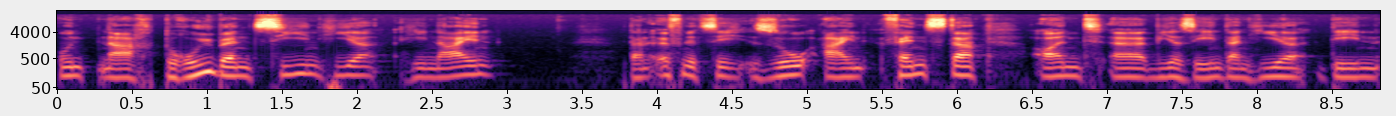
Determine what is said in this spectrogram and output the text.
und nach drüben ziehen hier hinein. Dann öffnet sich so ein Fenster und äh, wir sehen dann hier den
